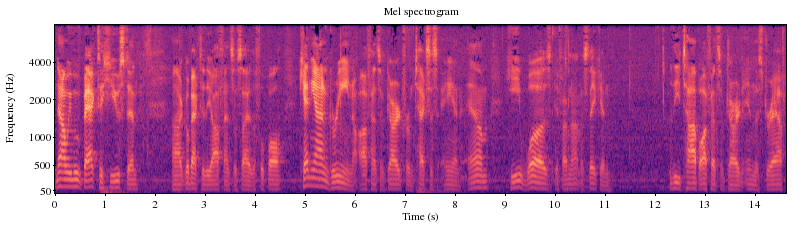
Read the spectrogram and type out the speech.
now we move back to Houston. Uh, go back to the offensive side of the football. Kenyon Green, offensive guard from Texas A&M. He was, if I'm not mistaken, the top offensive guard in this draft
